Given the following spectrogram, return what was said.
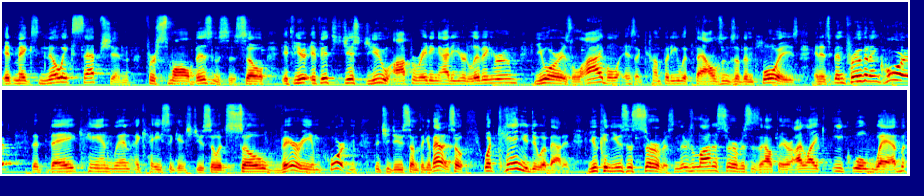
It makes no exception for small businesses. So if you if it's just you operating out of your living room you are as liable as a company with thousands of employees. And it's been proven in court that they can win a case against you. So it's so very important that you do something about it. So what can you do about it? You can use a service. And there's a lot of services out there. I like EqualWeb.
